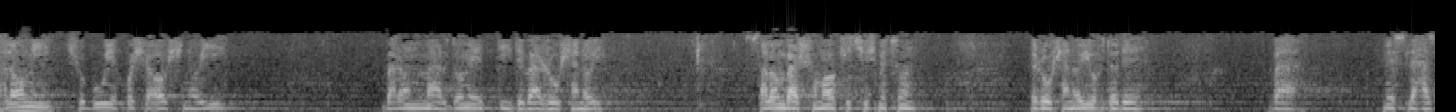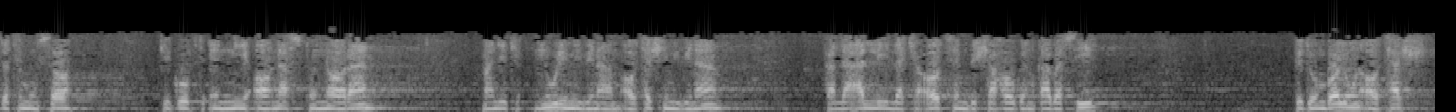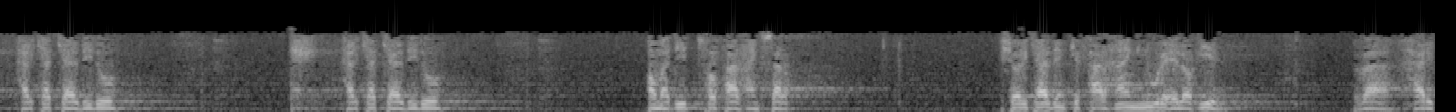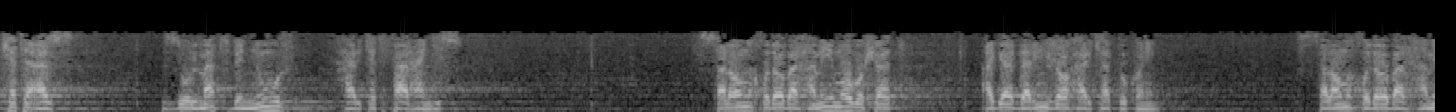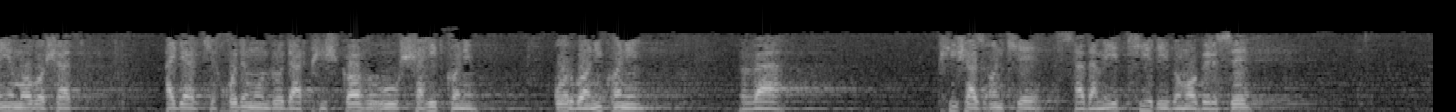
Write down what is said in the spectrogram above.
سلامی چوبوی خوش آشنایی بر آن مردم دیده بر روشنایی. سلام بر شما که چشمتون به روشنایی افتاده و مثل حضرت موسی که گفت انی آنست و نارن من یک نوری می‌بینم آتشی می‌بینم فلعلی لک آتن به شهاب قبسی به دنبال اون آتش حرکت کردید و حرکت کردید و آمدید تا فرهنگ سرا. اشاره کردیم که فرهنگ نور الهیه و حرکت از ظلمت به نور حرکت فرهنگی است. سلام خدا بر همه ما باشد. اگر در این راه حرکت بکنیم. سلام خدا بر همه ما باشد. اگر که خودمون رو در پیشگاه او شهید کنیم قربانی کنیم و پیش از آن که صدمه تیغی به ما برسه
